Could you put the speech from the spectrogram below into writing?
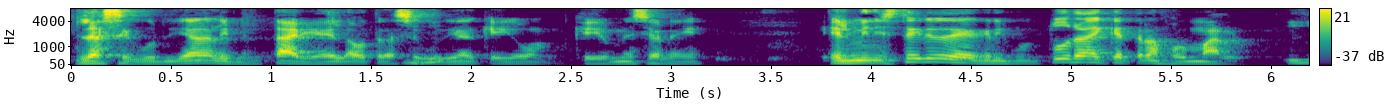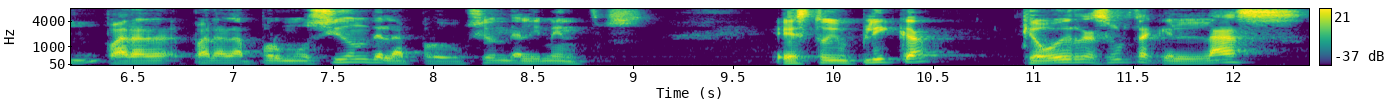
la seguridad alimentaria, es la otra seguridad que yo, que yo mencioné, el Ministerio de Agricultura hay que transformarlo Ujú. para, para la promoción de la producción de alimentos. Esto implica que hoy resulta que las,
